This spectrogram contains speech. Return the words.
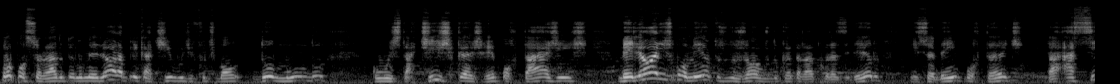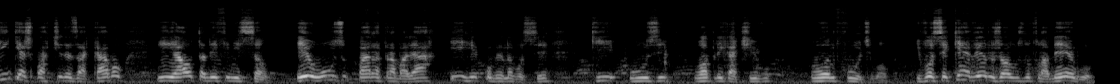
proporcionado pelo melhor aplicativo de futebol do mundo, com estatísticas, reportagens, melhores momentos dos jogos do Campeonato Brasileiro, isso é bem importante, tá? Assim que as partidas acabam em alta definição eu uso para trabalhar e recomendo a você que use o aplicativo OneFootball. E você quer ver os jogos do Flamengo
